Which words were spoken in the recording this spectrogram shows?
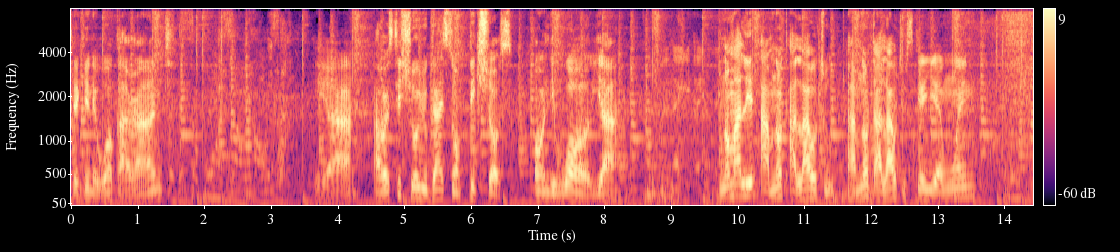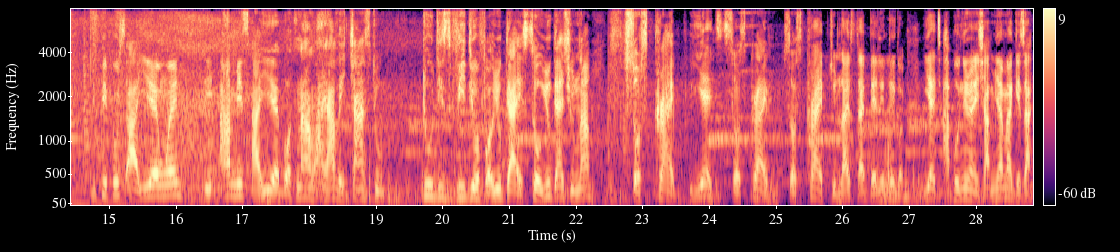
Taking a walk around. Yeah, I will still show you guys some pictures on the wall. Yeah. Normally, I'm not allowed to. I'm not allowed to stay here when the peoples are here, when the armies are here. But now I have a chance to do this video for you guys. So you guys should now subscribe. Yet subscribe, subscribe to Lifestyle Berlin Lagos. Yet abonnieren, Ishamiama Gezak,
